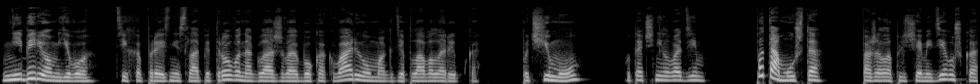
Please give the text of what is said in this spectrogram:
«Не берем его», — тихо произнесла Петрова, наглаживая бок аквариума, где плавала рыбка. «Почему?» — уточнил Вадим. «Потому что», — пожала плечами девушка,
